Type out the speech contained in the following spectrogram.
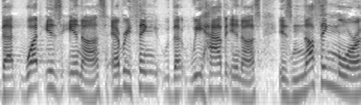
that what is in us, everything that we have in us, is nothing more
